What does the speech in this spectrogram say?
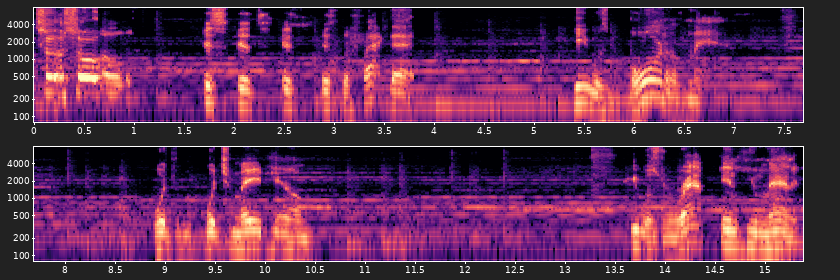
So, so So it's it's it's it's the fact that he was born of man, which which made him he was wrapped in humanity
